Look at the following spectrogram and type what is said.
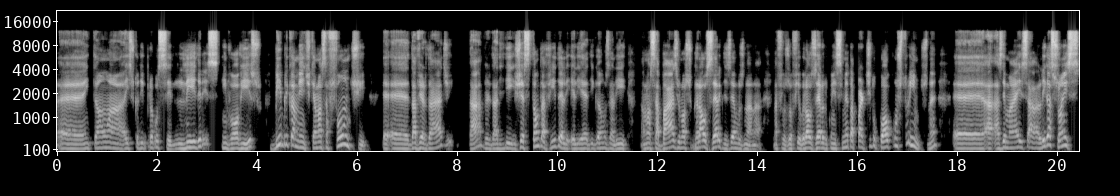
É, então, é isso que eu digo para você. Líderes envolve isso. Biblicamente, que é a nossa fonte é, é, da verdade, tá? Verdade de gestão da vida, ele, ele é, digamos, ali a nossa base, o nosso grau zero, que dizemos na, na, na filosofia, o grau zero do conhecimento, a partir do qual construímos, né? É, as demais a, ligações,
